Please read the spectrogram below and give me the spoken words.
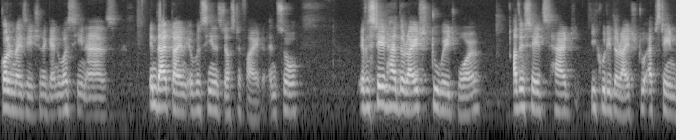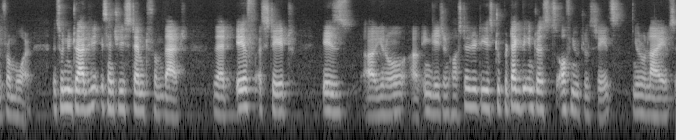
colonization again was seen as in that time it was seen as justified, and so if a state had the right to wage war other states had equally the right to abstain from war. And so neutrality essentially stemmed from that, that if a state is, uh, you know, uh, engaged in hostilities to protect the interests of neutral states, you know, lives,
